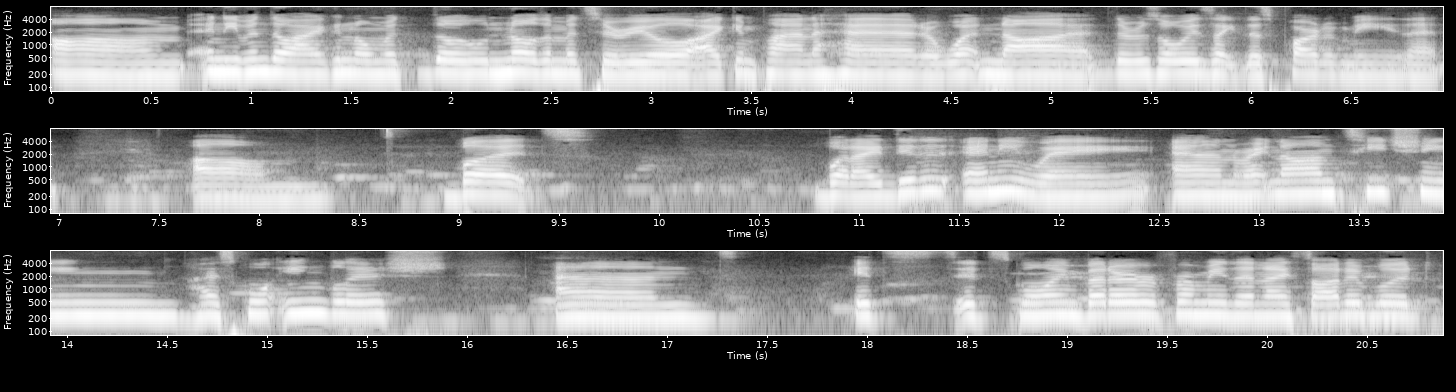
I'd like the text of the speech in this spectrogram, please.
Um, and even though I can know, know the material, I can plan ahead or whatnot. There was always like this part of me that, um, but but I did it anyway. And right now I'm teaching high school English, and it's it's going better for me than I thought it would.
